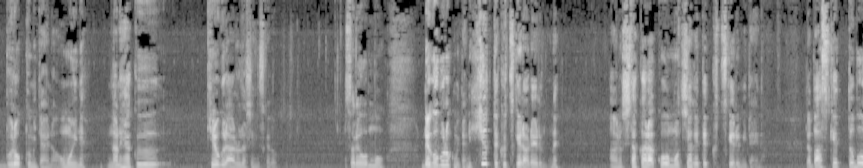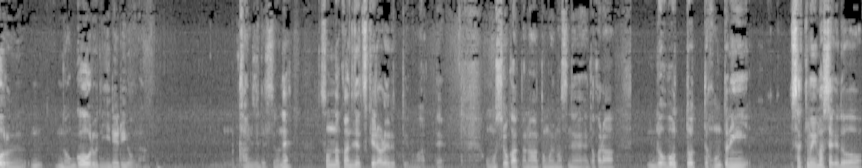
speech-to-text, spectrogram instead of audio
ブロックみたいな重いね、700キロぐらいあるらしいんですけど、それをもう、レゴブロックみたいにヒュッてくっつけられるのね。あの、下からこう持ち上げてくっつけるみたいな。バスケットボールのゴールに入れるような感じですよね。そんな感じでつけられるっていうのがあって、面白かったなと思いますね。だから、ロボットって本当に、さっきも言いましたけど、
